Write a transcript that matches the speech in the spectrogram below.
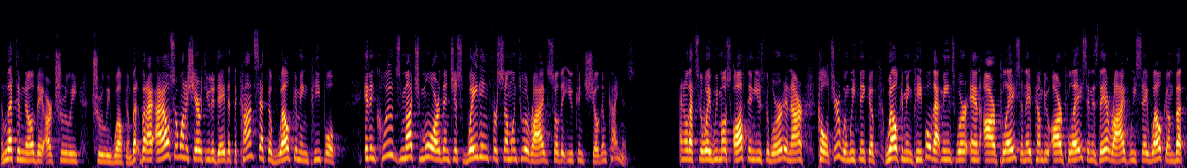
and let them know they are truly, truly welcome. But, but I, I also want to share with you today that the concept of welcoming people, it includes much more than just waiting for someone to arrive so that you can show them kindness. I know that's the way we most often use the word in our culture. When we think of welcoming people, that means we're in our place and they've come to our place. And as they arrive, we say welcome. But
